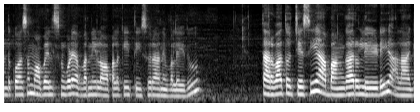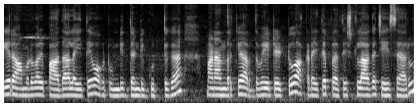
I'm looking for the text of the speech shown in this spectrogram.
అందుకోసం మొబైల్స్ని కూడా ఎవరిని లోపలికి తీసుకురానివ్వలేదు. తర్వాత వచ్చేసి ఆ బంగారు లేడీ అలాగే రాముడి వారి పాదాలు అయితే ఒకటి ఉండిద్దండి గుర్తుగా. మనందరికీ అర్థమయ్యేటట్టు అక్కడైతే ప్రతిష్టలాగా చేశారు.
